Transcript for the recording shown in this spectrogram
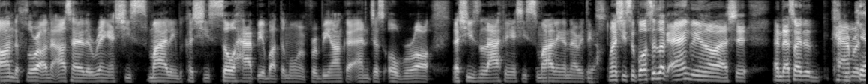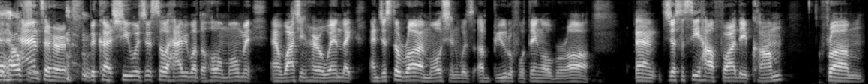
on the floor on the outside of the ring and she's smiling because she's so happy about the moment for Bianca and just overall that she's laughing and she's smiling and everything. Yeah. When she's supposed to look angry and all that shit. And that's why the camera didn't pan to her because she was just so happy about the whole moment and watching her win. Like and just the raw emotion was a beautiful thing overall. And just to see how far they've come from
